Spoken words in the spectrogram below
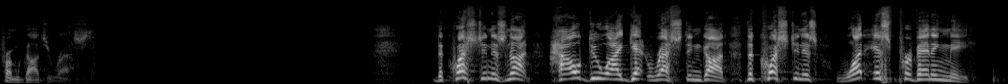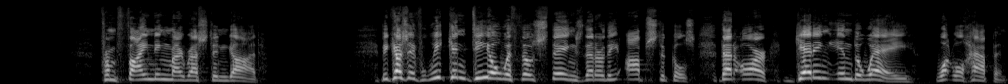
from God's rest? The question is not, how do I get rest in God? The question is, what is preventing me from finding my rest in God? Because if we can deal with those things that are the obstacles that are getting in the way, what will happen?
